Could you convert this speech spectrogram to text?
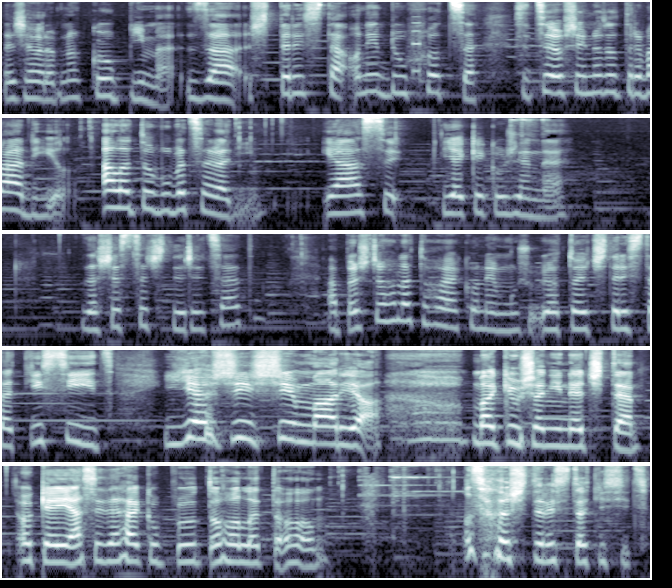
Takže ho rovno koupíme za 400, on je důchodce, sice jo všechno to trvá díl, ale to vůbec nevadí. Já si, jak jakože ne, za 640. A proč tohle toho jako nemůžu? Jo, to je 400 tisíc. Ježíši Maria. Maky už ani nečte. Ok, já si teda kupuju tohle toho. Za 400 tisíc.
